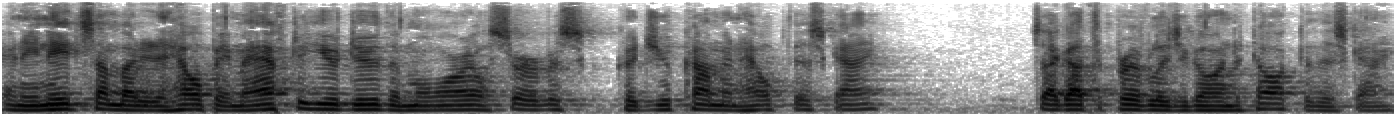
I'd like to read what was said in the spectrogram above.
And he needs somebody to help him. After you do the memorial service, could you come and help this guy? So I got the privilege of going to talk to this guy.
